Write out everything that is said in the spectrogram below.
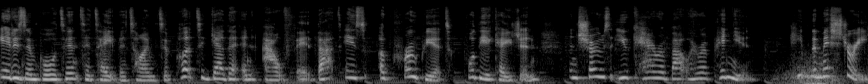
It is important to take the time to put together an outfit that is appropriate for the occasion and shows that you care about her opinion. Keep the mystery.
